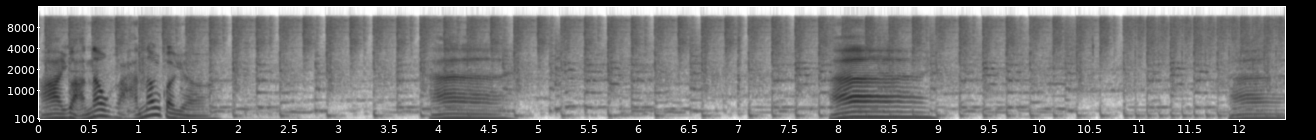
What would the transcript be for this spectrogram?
아 이거 안 나올 안 나올 각이야. 아. 아. 아.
